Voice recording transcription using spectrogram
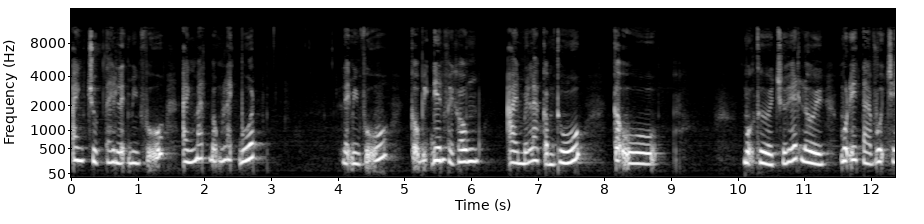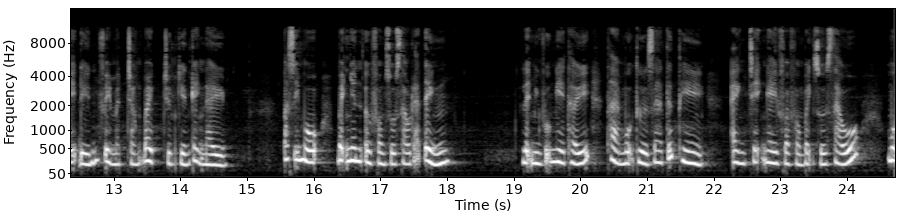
Anh chụp tay Lệ Minh Vũ, ánh mắt bỗng lạnh buốt. Lệ Minh Vũ, cậu bị điên phải không? Ai mới là cầm thú? Cậu... Mộ thừa chưa hết lời, một y tá vội chạy đến về mặt trắng bệch chứng kiến cảnh này. Bác sĩ mộ, bệnh nhân ở phòng số 6 đã tỉnh. Lệ Minh Vũ nghe thấy, thả mộ thừa ra tức thì. Anh chạy ngay vào phòng bệnh số 6. Mộ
